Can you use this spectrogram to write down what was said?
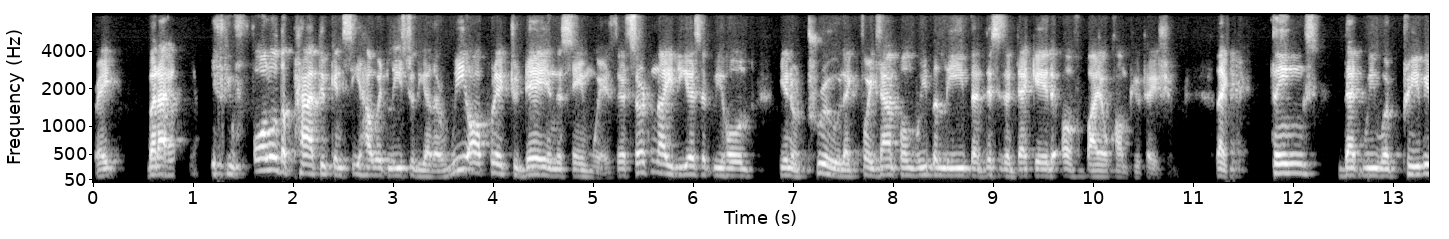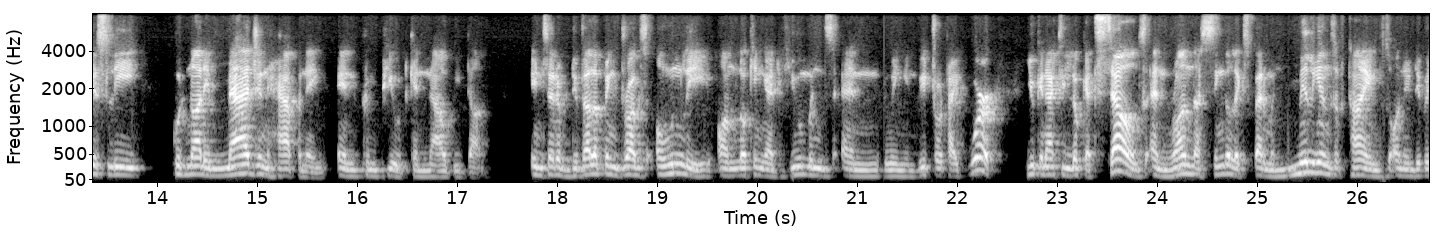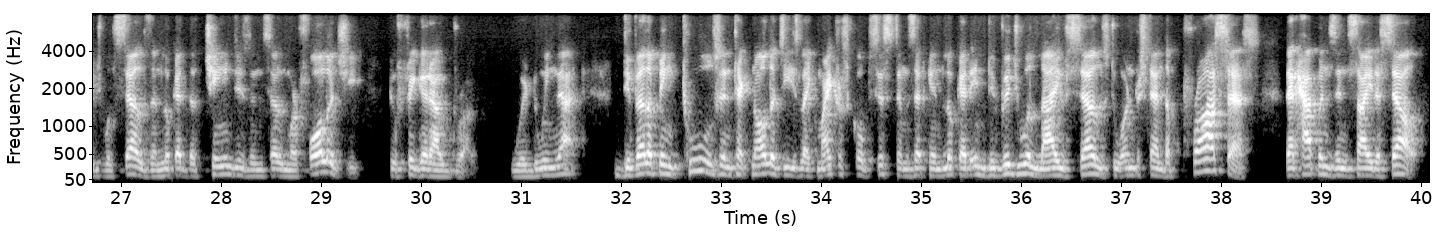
right? But I, if you follow the path, you can see how it leads to the other. We operate today in the same ways. There are certain ideas that we hold, you know, true. Like for example, we believe that this is a decade of biocomputation. Like things that we were previously could not imagine happening in compute can now be done. Instead of developing drugs only on looking at humans and doing in vitro type work, you can actually look at cells and run a single experiment millions of times on individual cells and look at the changes in cell morphology to figure out drug. We're doing that. Developing tools and technologies like microscope systems that can look at individual live cells to understand the process that happens inside a cell.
